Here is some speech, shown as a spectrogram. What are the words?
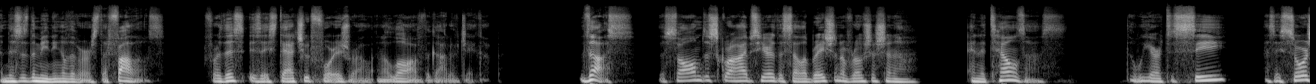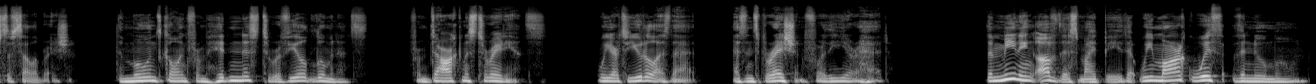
And this is the meaning of the verse that follows. For this is a statute for Israel and a law of the God of Jacob. Thus, the psalm describes here the celebration of Rosh Hashanah, and it tells us that we are to see as a source of celebration the moon's going from hiddenness to revealed luminance, from darkness to radiance. We are to utilize that as inspiration for the year ahead. The meaning of this might be that we mark with the new moon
